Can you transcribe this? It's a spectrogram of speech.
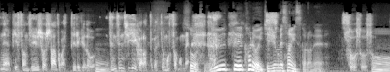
ねピストンズ優勝したとか言ってるけど、うん。全然ちげえからとかって思ってたもんね。そうですね。言うて彼は一巡目3位ですからね。そうそううそう。ん。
